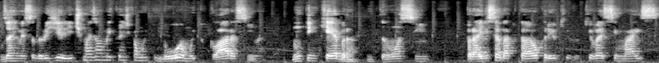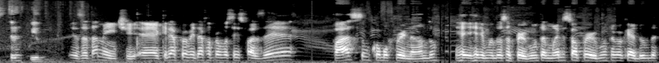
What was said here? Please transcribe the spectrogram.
os arremessadores de elite, mas é uma mecânica muito boa, muito clara, assim, né? Não tem quebra. Então, assim, para ele se adaptar, eu creio que, que vai ser mais tranquilo. Exatamente. É, queria aproveitar e falar para vocês fazer, façam como o Fernando. Ele mandou essa pergunta, mande sua pergunta, qualquer dúvida.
